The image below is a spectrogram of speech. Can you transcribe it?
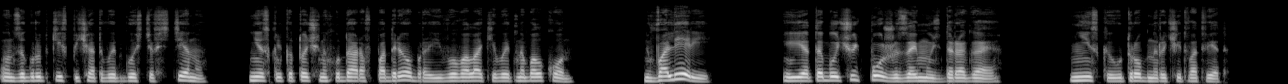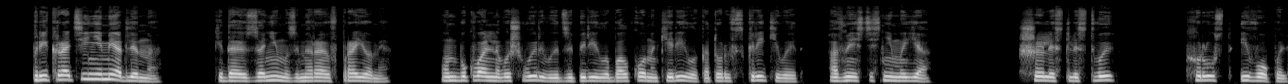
Он за грудки впечатывает гостя в стену, несколько точных ударов под ребра и выволакивает на балкон. «Валерий!» «И я тобой чуть позже займусь, дорогая», — низко и утробно рычит в ответ. «Прекрати немедленно!» Кидаюсь за ним и замираю в проеме. Он буквально вышвыривает за перила балкона Кирилла, который вскрикивает, а вместе с ним и я. Шелест листвы, хруст и вопль.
